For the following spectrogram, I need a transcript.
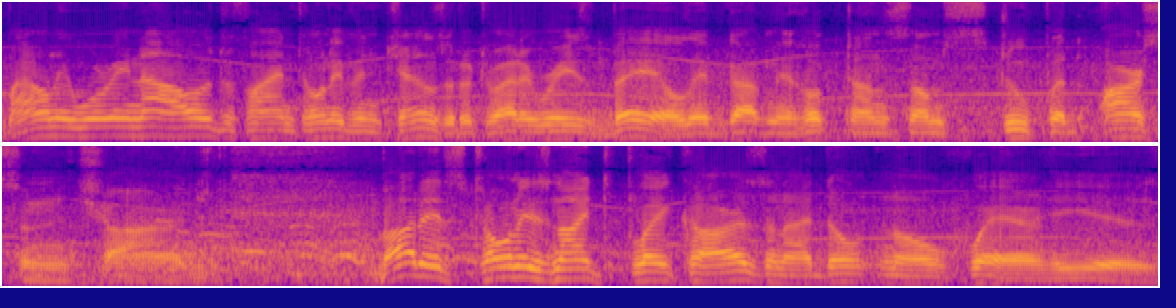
My only worry now is to find Tony Vincenzo to try to raise bail. They've got me hooked on some stupid arson charge. But it's Tony's night to play cards, and I don't know where he is.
